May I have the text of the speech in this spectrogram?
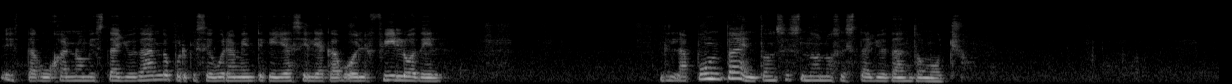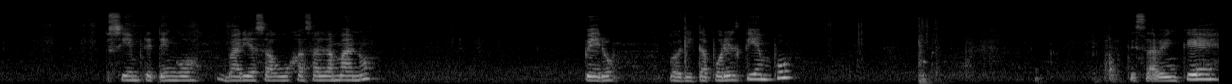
Esta aguja no me está ayudando porque seguramente que ya se le acabó el filo del, de la punta, entonces no nos está ayudando mucho. Siempre tengo varias agujas a la mano pero ahorita por el tiempo ustedes saben que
